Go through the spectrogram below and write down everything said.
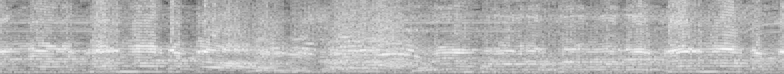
ಕಲ್ಯಾಣ ಕರ್ನಾಟಕ. ಕುವೆಂಪುರವರ ಸರ್ವೋದಯ ಕರ್ನಾಟಕ.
